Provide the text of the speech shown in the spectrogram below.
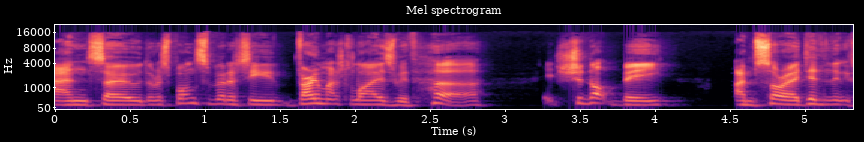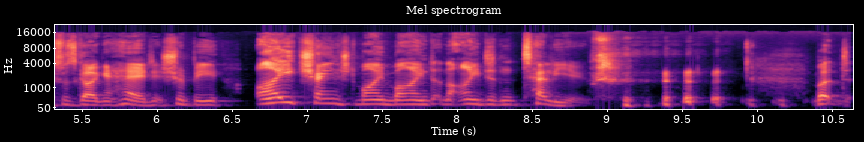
And so the responsibility very much lies with her. It should not be, I'm sorry, I didn't think this was going ahead. It should be, I changed my mind and I didn't tell you. but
